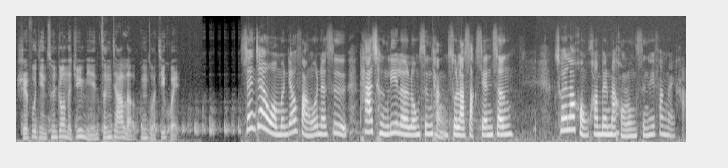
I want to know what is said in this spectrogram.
使附近村庄的居民增加了工作机会。现在我们要访问的是他成立了龙ซึ่ง厂สุรศักดิ์先生ช่วยเล่าของความเป็นมาของลงซึ่งให้ฟังหน่อยค่ะ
